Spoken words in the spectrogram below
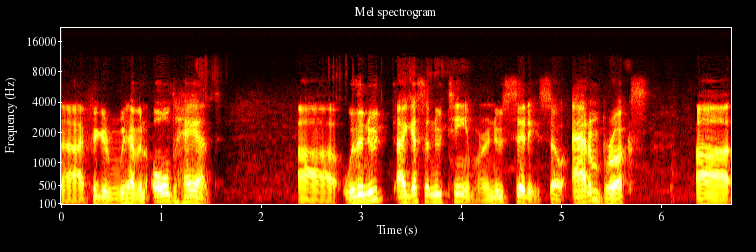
uh, I figured we have an old hand uh, with a new, I guess, a new team or a new city. So Adam Brooks, uh,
